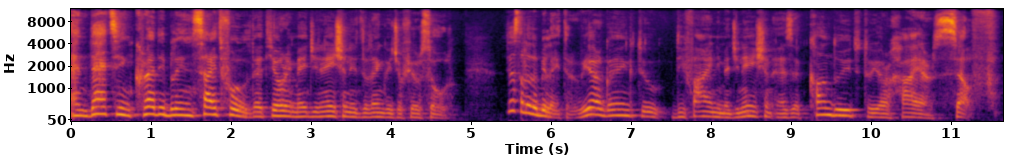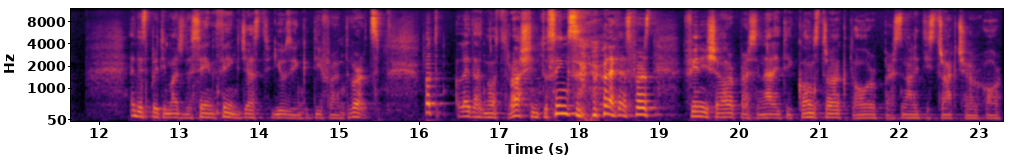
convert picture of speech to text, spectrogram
And that's incredibly insightful that your imagination is the language of your soul. Just a little bit later, we are going to define imagination as a conduit to your higher self. And it's pretty much the same thing, just using different words. But let us not rush into things. let us first finish our personality construct or personality structure or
